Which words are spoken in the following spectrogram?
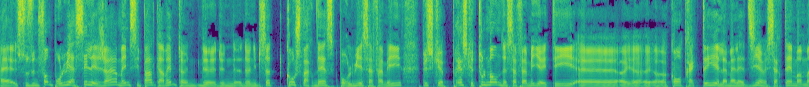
euh, sous une forme pour lui assez légère, même s'il parle quand même d'un épisode cauchemardesque pour lui et sa famille, puisque presque tout le monde de sa famille a été euh, a- a- a contracté la maladie à un certain moment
